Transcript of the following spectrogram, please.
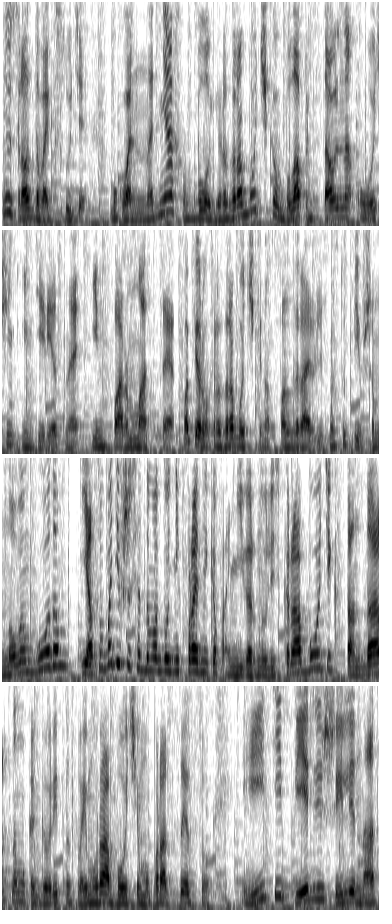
Ну и сразу давай к сути. Буквально на днях в блоге разработчиков была представлена очень интересная информация. Во-первых, разработчики нас поздравили с наступившим Новым Годом, и освободившись от новогодних праздников, они вернулись к работе, к стандартному, как говорится, своему рабочему процессу. И теперь решили нас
